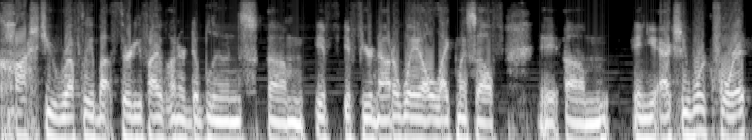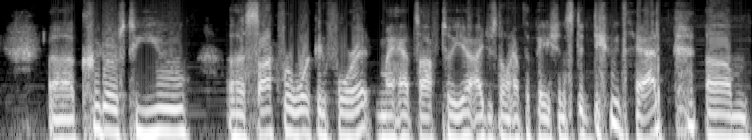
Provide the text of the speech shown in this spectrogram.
cost you roughly about 3,500 doubloons um, if if you're not a whale like myself, eh, um, and you actually work for it. Uh, kudos to you uh, sock for working for it. My hat's off to you. I just don't have the patience to do that. Um,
